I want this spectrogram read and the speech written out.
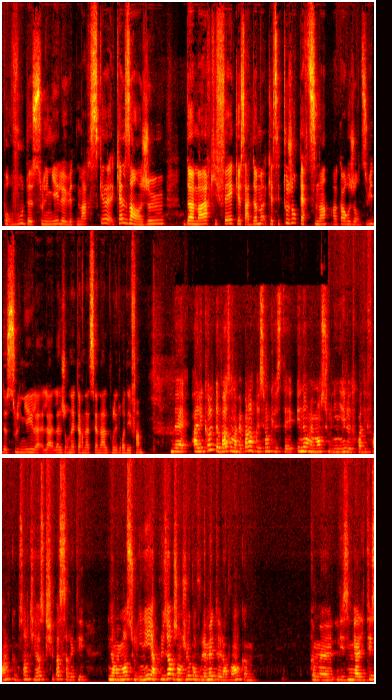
pour vous de souligner le 8 mars? quels enjeux demeurent qui fait que, que c'est toujours pertinent encore aujourd'hui de souligner la, Journée internationale pour les droits des femmes? Bien, à l'école de base, on n'avait pas l'impression que c'était énormément souligné le droit des femmes. Comme ça, le kiosque, je ne sais pas si ça aurait été énormément souligné. Il y a plusieurs enjeux qu'on voulait mettre de l'avant, comme, comme euh, les inégalités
